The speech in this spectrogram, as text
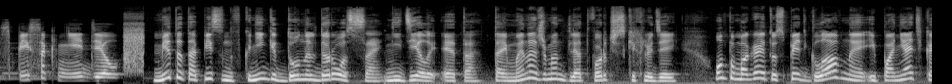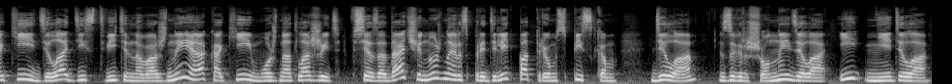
Список не дел. Метод описан в книге Дональда Росса «Не делай это. Тайм-менеджмент для творческих людей». Он помогает успеть главное и понять, какие дела действительно важны, а какие можно отложить. Все задачи нужно распределить по трем спискам – дела, завершенные дела и не дела.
